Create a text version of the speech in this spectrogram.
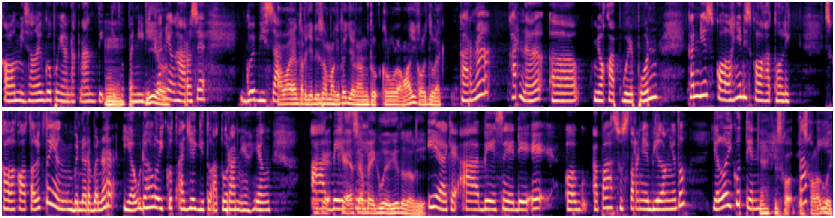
kalau misalnya gue punya anak nanti gitu. Pendidikan Iya. yang harusnya gue bisa apa yang terjadi sama kita jangan keulang lagi kalau jelek karena karena eh, nyokap gue pun kan dia sekolahnya di sekolah Katolik. Sekolah Katolik tuh yang bener-bener ya udah lo ikut aja gitu aturannya yang A kayak, B kayak C SMP gue gitu kali Iya kayak A B C D E oh, gu- apa susternya bilangnya tuh ya lo ikutin. Kayak ke sekolah- ke sekolah gue.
